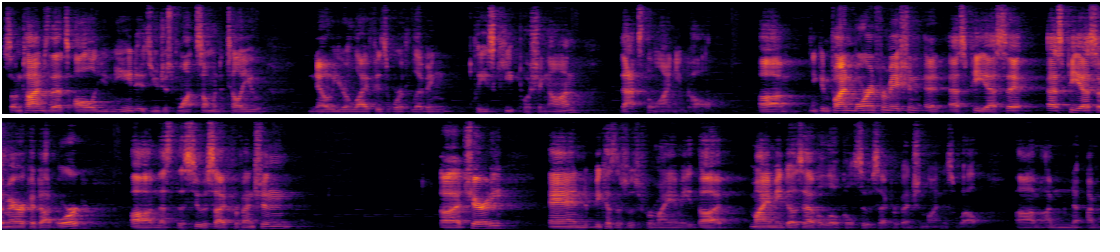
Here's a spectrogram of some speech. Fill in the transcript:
Sometimes that's all you need is you just want someone to tell you, no, your life is worth living. Please keep pushing on. That's the line you call. Um, you can find more information at SPS, spsamerica.org. Um, that's the suicide prevention uh, charity, and because this was for Miami, uh, Miami does have a local suicide prevention line as well. Um, I'm n- I'm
